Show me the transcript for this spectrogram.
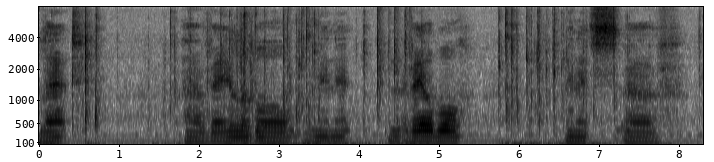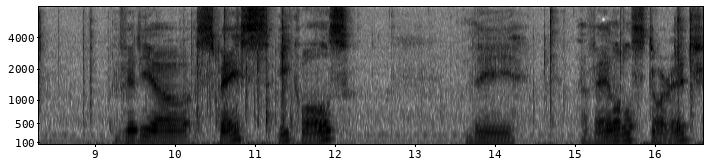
let available minute available minutes of video space equals the available storage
